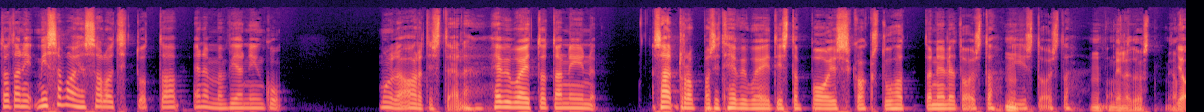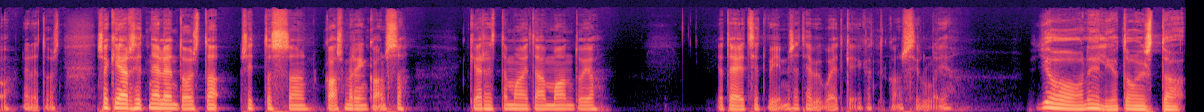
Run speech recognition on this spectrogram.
Tota, niin, missä vaiheessa aloit sit tuottaa enemmän vielä niinku muille artisteille? Heavyweight, tota, niin, sä droppasit Heavyweightista pois 2014 Mm. 15 Mm, 14. Joo. Joo, 14. Sä kiersit 14 sit tossa Kasmerin kanssa. Kiersitte maita ja mantuja. Ja teit sit viimeiset heavyweight-keikat kans silloin. Ja Joo, 14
